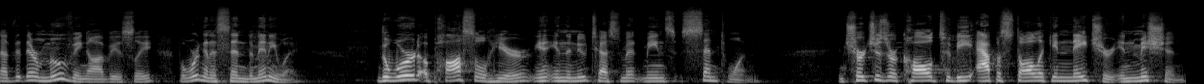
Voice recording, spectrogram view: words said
Now, they're moving, obviously, but we're going to send them anyway. The word apostle here in, the New Testament means sent one. And churches are called to be apostolic in nature, in mission,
